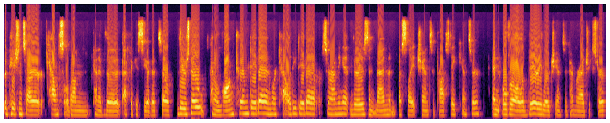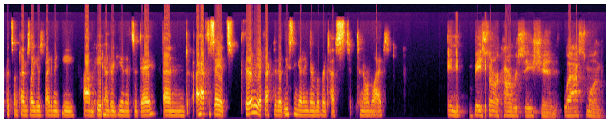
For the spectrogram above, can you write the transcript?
the patients are counseled on kind of the efficacy of it. So there's no kind of long term data and mortality data surrounding it. And there is in men a slight chance of prostate cancer and overall a very low chance of hemorrhagic stroke. But sometimes I'll use vitamin E um, 800 units a day. And I have to say it's fairly effective, at least in getting their liver tests to normalize. And based on our conversation last month,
